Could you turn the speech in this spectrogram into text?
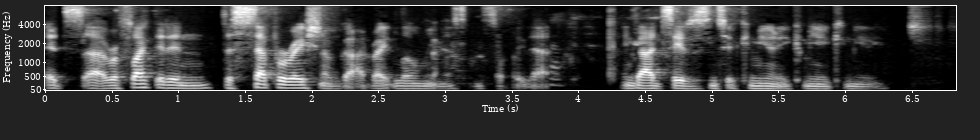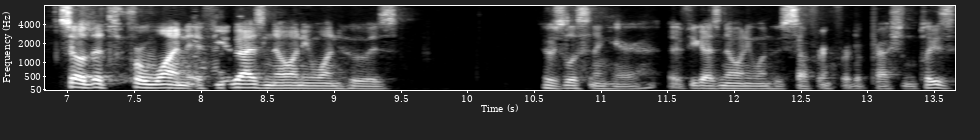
it's uh, reflected in the separation of God, right? Loneliness and stuff like that. And God saves us into community, community, community. So that's for one. If you guys know anyone who is who's listening here, if you guys know anyone who's suffering for depression, please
